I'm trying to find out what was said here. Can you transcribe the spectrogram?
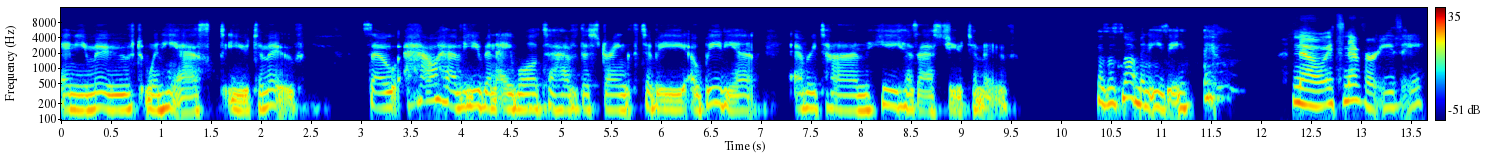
and you moved when he asked you to move. So, how have you been able to have the strength to be obedient every time he has asked you to move? Because it's not been easy. no, it's never easy.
